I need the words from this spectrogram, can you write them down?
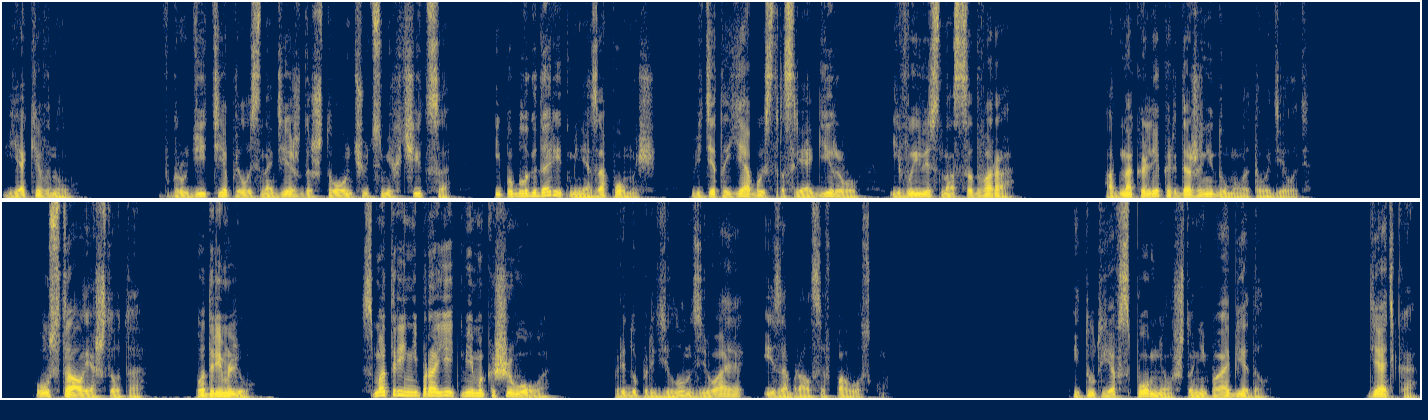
Я кивнул. В груди теплилась надежда, что он чуть смягчится и поблагодарит меня за помощь, ведь это я быстро среагировал и вывез нас со двора. Однако лекарь даже не думал этого делать. «Устал я что-то. Подремлю», Смотри, не проедь мимо кошевого, — предупредил он, зевая, и забрался в повозку. И тут я вспомнил, что не пообедал. «Дядька,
